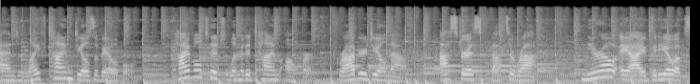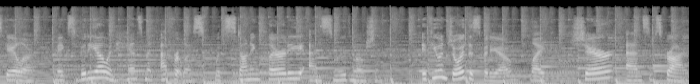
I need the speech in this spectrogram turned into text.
and lifetime deals available. High voltage limited time offer. Grab your deal now. Asterisk, that's a wrap. Nero AI Video Upscaler makes video enhancement effortless with stunning clarity and smooth motion. If you enjoyed this video, like, share, and subscribe.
